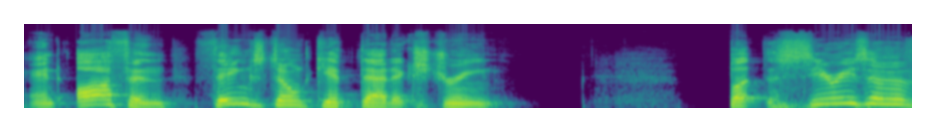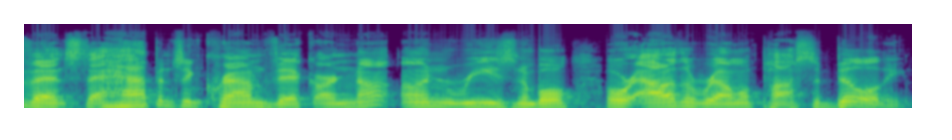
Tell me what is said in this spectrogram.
And often things don't get that extreme. But the series of events that happens in Crown Vic are not unreasonable or out of the realm of possibility.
